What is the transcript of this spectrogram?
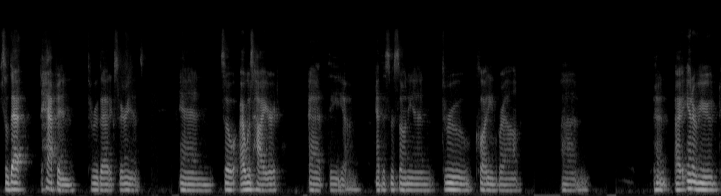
so that happened through that experience. And so I was hired at the um, at the Smithsonian through Claudine Brown. Um, and I interviewed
